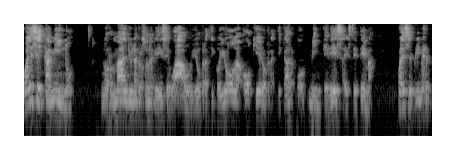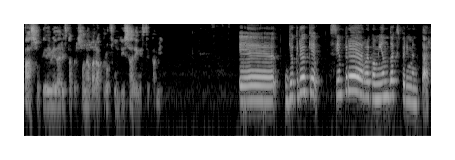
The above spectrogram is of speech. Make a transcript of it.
¿Cuál es el camino normal de una persona que dice, wow, yo practico yoga o quiero practicar o me interesa este tema? ¿Cuál es el primer paso que debe dar esta persona para profundizar en este camino? Eh, yo creo que siempre recomiendo experimentar,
